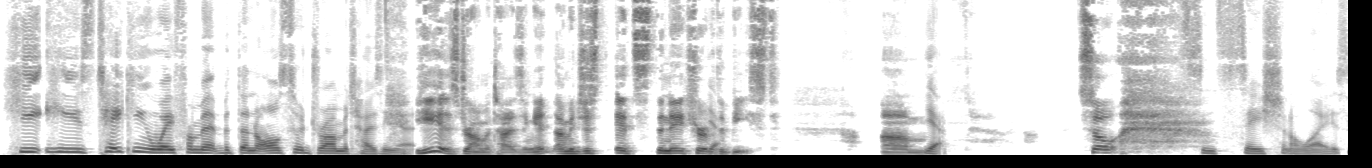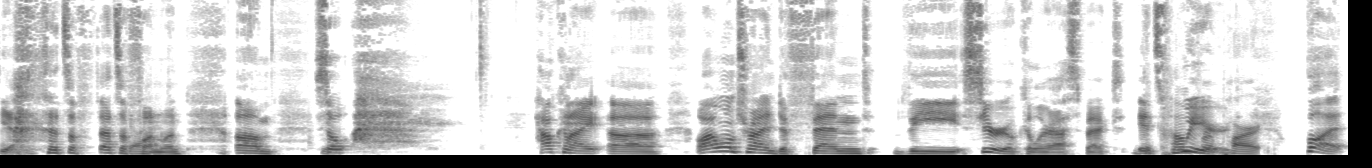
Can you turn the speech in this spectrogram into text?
he he's taking away from it, but then also dramatizing it. He is dramatizing it. I mean, just it's the nature of Yeah. the beast. Um, Yeah. So, Sensationalizing. yeah, that's a that's a Go fun ahead. one. Um, so, how can I? Uh, well, I won't try and defend the serial killer aspect. the it's comfort weird, part. but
